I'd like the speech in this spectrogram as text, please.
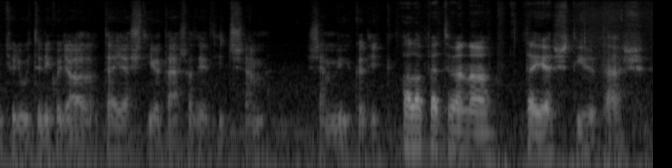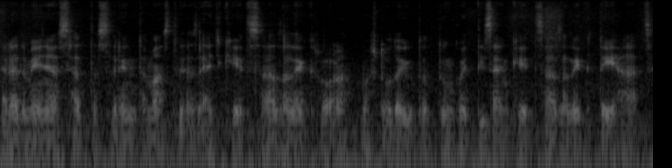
Úgyhogy úgy tűnik, hogy a teljes tiltás azért itt sem sem működik. Alapvetően a teljes tiltás eredményezhette szerintem azt, hogy az 1-2 százalékról most oda jutottunk, hogy 12 százalék THC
